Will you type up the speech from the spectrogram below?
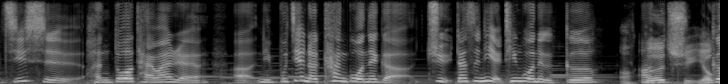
即使很多台湾人，呃，你不见得看过那个剧，但是你也听过那个歌，哦，啊歌曲、有可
